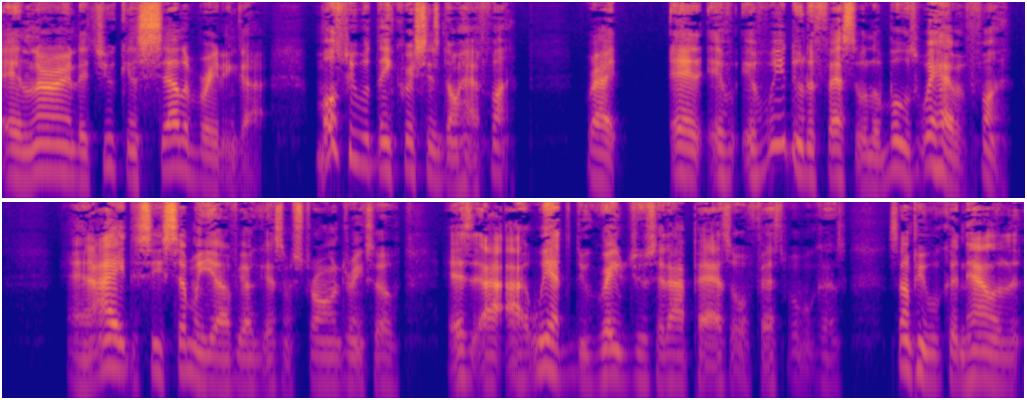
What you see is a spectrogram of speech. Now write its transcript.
and learn that you can celebrate in God. Most people think Christians don't have fun, right? And if if we do the Festival of Booths, we're having fun. And I hate to see some of y'all if y'all get some strong drinks. So as I, I, we had to do grape juice at our Passover festival because some people couldn't handle the,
